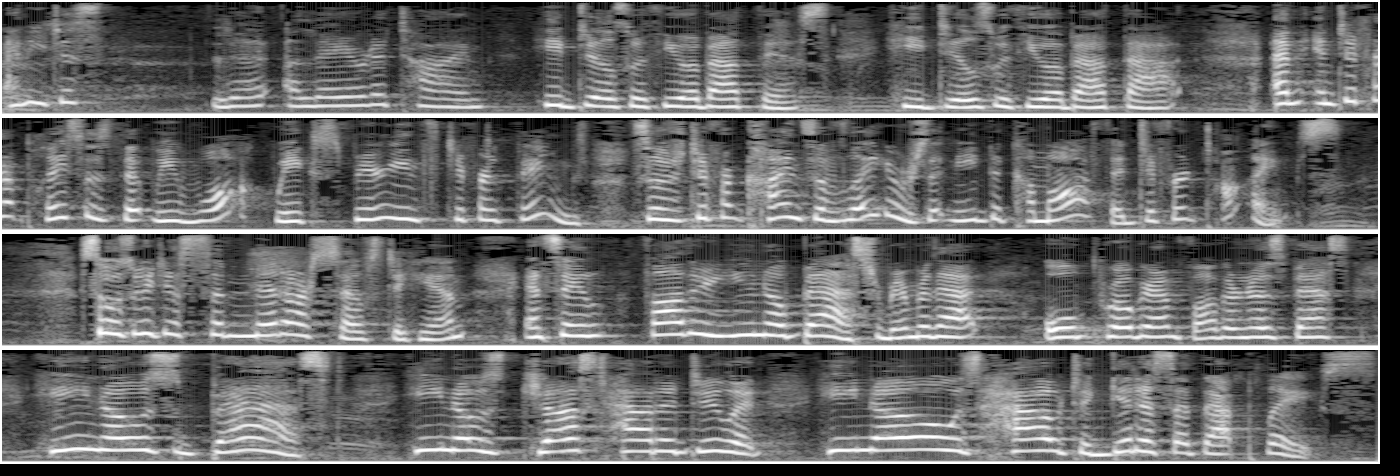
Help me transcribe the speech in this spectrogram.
and he just, a layer at a time, he deals with you about this. He deals with you about that. And in different places that we walk, we experience different things. So there's different kinds of layers that need to come off at different times. So as we just submit ourselves to Him and say, Father, you know best. Remember that old program, Father Knows Best? He knows best. He knows just how to do it. He knows how to get us at that place.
